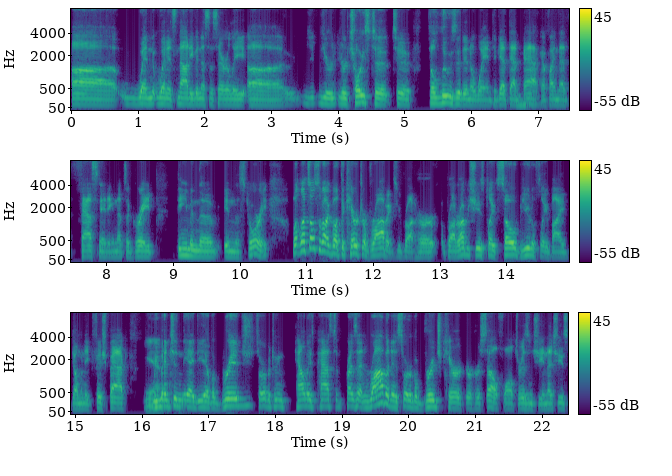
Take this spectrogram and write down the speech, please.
uh, when when it's not even necessarily uh, your your choice to to to lose it in a way and to get that back. I find that fascinating, and that's a great theme in the in the story. But let's also talk about the character of Robin, because we brought her brought her up. She played so beautifully by Dominique Fishback. Yeah. We mentioned the idea of a bridge, sort of between Ptolemy's past and present, and Robin is sort of a bridge character herself, Walter, isn't she? And that she's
